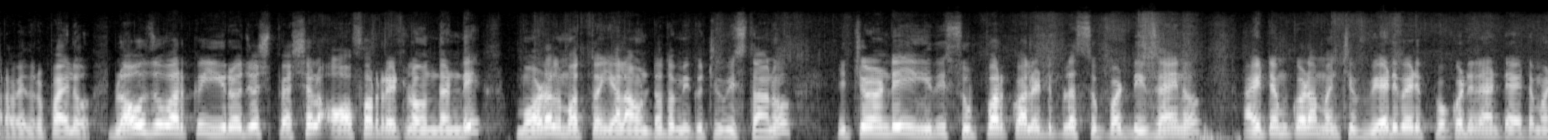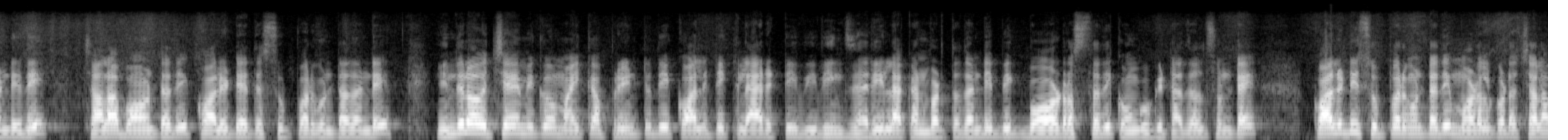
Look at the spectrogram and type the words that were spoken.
అరవై ఐదు రూపాయలు. బ్లౌజ్ వర్క్ ఈరోజు స్పెషల్ ఆఫర్ రేట్లో ఉందండి. మోడల్ మొత్తం ఎలా ఉంటుందో మీకు చూపిస్తాను. ఇది చూడండి ఇది super quality plus super design. Item కూడా మంచి వేడివేడి వేడి పొక్కడి లాంటి ఐటమ్ అండి ఇది. చాలా బాగుంటుంది క్వాలిటీ అయితే సూపర్గా ఉంటుందండి. ఇందులో వచ్చే మీకు మైకా ప్రింట్ది క్వాలిటీ క్లారిటీ వివింగ్ జరీలా కనబడుతుందండి. బిగ్ బార్డర్ వస్తుంది కొంగుకి టజల్స్ ఉంటాయి. క్వాలిటీ సూపర్గా ఉంటుంది మోడల్ కూడా చాలా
